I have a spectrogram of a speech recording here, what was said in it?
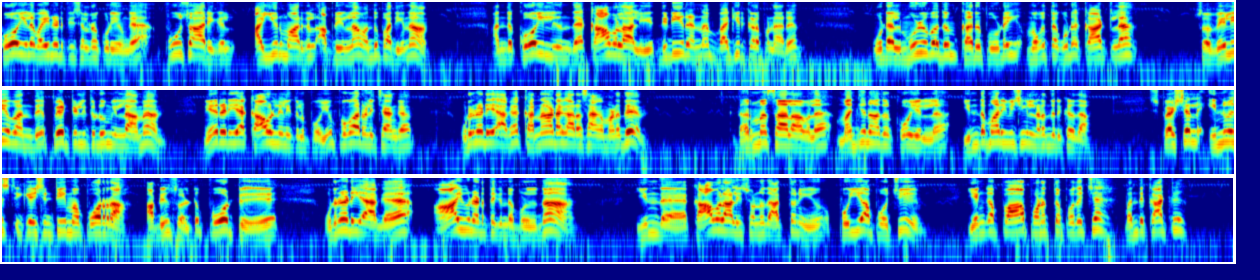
கோயிலை வழிநடத்தி செல்லக்கூடியவங்க பூசாரிகள் ஐயர்மார்கள் அப்படின்லாம் வந்து பார்த்திங்கன்னா அந்த கோயில் இருந்த காவலாளி திடீரென பகீர் கிளப்பினார். உடல் முழுவதும் கருப்பு உடை முகத்தை கூட காட்டல. ஸோ வெளியே வந்து பேட்டெளித்தடும் இல்லாமல் நேரடியாக காவல் நிலையத்தில் போயும் புகார் அளித்தாங்க உடனடியாக கர்நாடக அரசாங்கமானது தர்மசாலாவில் மஞ்சுநாதர் கோயிலில் இந்த மாதிரி விஷயங்கள் நடந்திருக்கிறதா? ஸ்பெஷல் இன்வெஸ்டிகேஷன் டீமை போடுறா அப்படின்னு சொல்லிட்டு போட்டு உடனடியாக ஆய்வு நடத்துகின்ற பொழுது தான் இந்த காவலாளி சொன்னது அத்தனையும் பொய்யா போச்சு. எங்கப்பா பணத்தை புதைச்ச? வந்து காட்டு.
